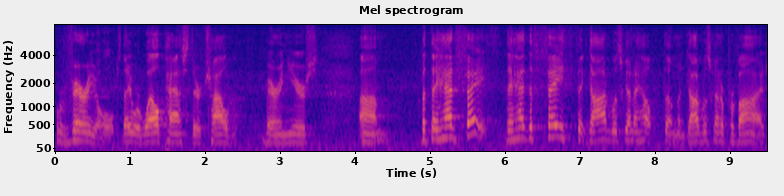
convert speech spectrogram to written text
were very old. They were well past their childbearing years. Um, but they had faith. They had the faith that God was going to help them and God was going to provide.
